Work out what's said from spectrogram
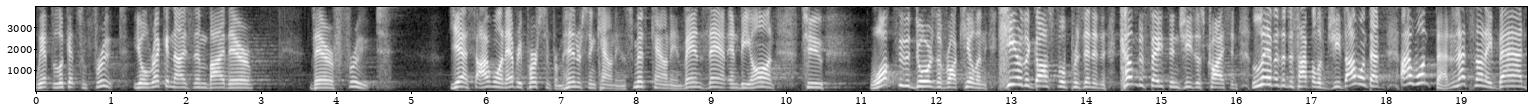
we have to look at some fruit. You'll recognize them by their, their fruit. Yes, I want every person from Henderson County and Smith County and Van Zandt and beyond to walk through the doors of Rock Hill and hear the gospel presented and come to faith in Jesus Christ and live as a disciple of Jesus. I want that. I want that. And that's not a bad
